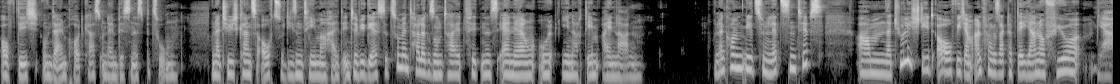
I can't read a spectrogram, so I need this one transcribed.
auf dich und deinen Podcast und dein Business bezogen. Und natürlich kannst du auch zu diesem Thema halt Interviewgäste zu mentaler Gesundheit, Fitness, Ernährung oder je nachdem einladen. Und dann kommen wir zu den letzten Tipps. Ähm, natürlich steht auch, wie ich am Anfang gesagt habe, der Januar für ja,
